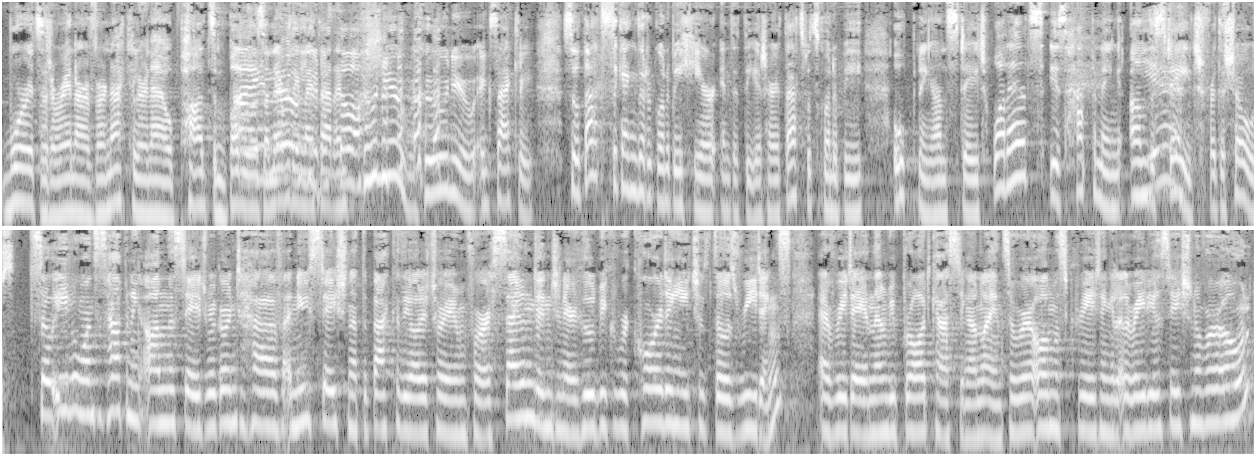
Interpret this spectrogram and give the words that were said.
words that are in our vernacular now, pods and bubbles I and know, everything like that. And who knew? Who knew? Exactly. So that's the gang that are going to be here in the theatre. That's what's going to be opening on stage. What else is happening on the stage for the shows? So even once it's happening on the stage, we're going to have a new station at the back of the auditorium for a sound engineer who will be recording each of those readings every day and then be broadcasting online. So we're almost creating a little radio station of our own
